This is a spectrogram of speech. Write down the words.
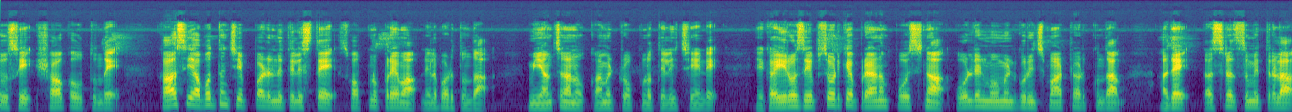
చూసి షాక్ అవుతుంది. కాశీ అబద్ధం చెప్పాడని తెలిస్తే స్వప్న ప్రేమ నిలబడుతుందా? మీ అంచనాను కామెంట్ రూపంలో తెలియచేయండి. ఇక ఈరోజు ఎపిసోడ్కే ప్రాణం పోసిన గోల్డెన్ మూమెంట్ గురించి మాట్లాడుకుందాం. అదే దశరథ్ సుమిత్రల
